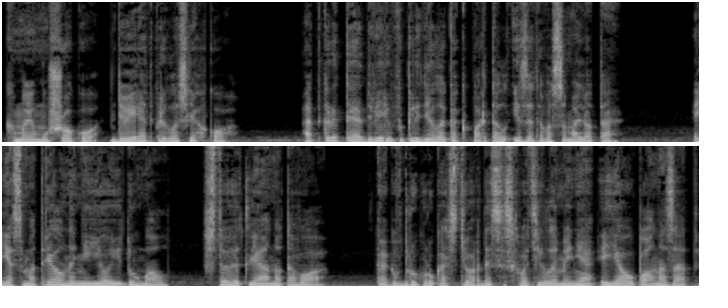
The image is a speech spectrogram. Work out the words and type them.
К моему шоку, дверь открылась легко. Открытая дверь выглядела как портал из этого самолета. Я смотрел на нее и думал, стоит ли оно того. Как вдруг рука стюардессы схватила меня, и я упал назад.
